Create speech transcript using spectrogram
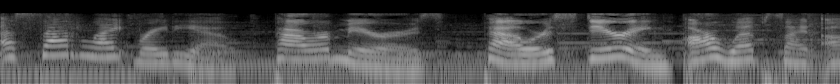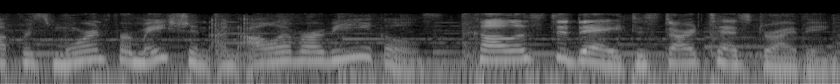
a satellite radio, power mirrors, power steering. Our website offers more information on all of our vehicles. Call us today to start test driving.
